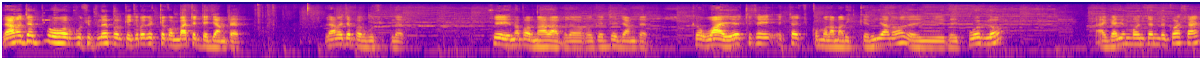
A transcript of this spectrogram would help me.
Le voy a meter por Gucifler porque creo que este combate es de Jumper. Meter por Gucifler. Sí, no por nada, pero porque este es Jumper. Qué guay, ¿eh? Este es, esta es como la marisquería, ¿no? Del, del pueblo. Aquí hay un montón de cosas.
